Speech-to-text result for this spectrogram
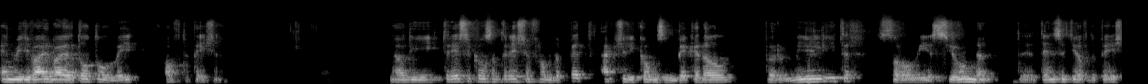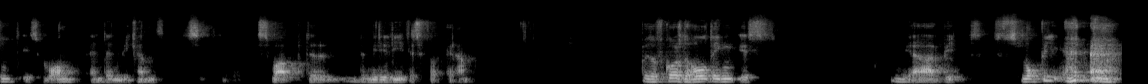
and we divide by the total weight of the patient. Now the tracer concentration from the PET actually comes in becquerel per milliliter. So we assume that the density of the patient is one, and then we can swap the, the milliliters for gram. But of course, the whole thing is yeah, a bit sloppy. and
